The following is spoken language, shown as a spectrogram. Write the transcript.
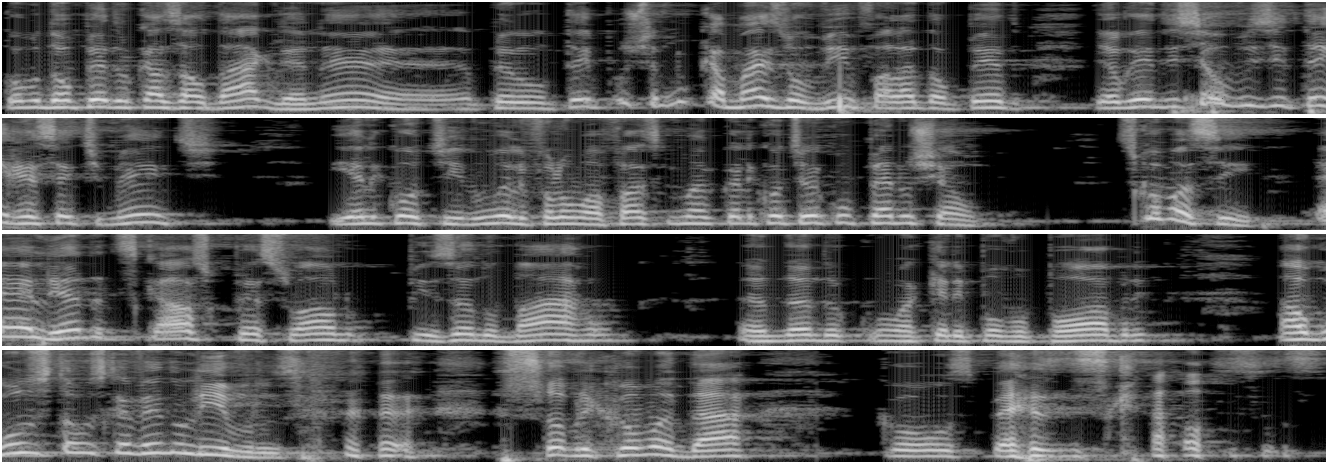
Como Dom Pedro Casaldaglia, né? Eu perguntei, puxa, nunca mais ouvi falar de Dom Pedro. E alguém disse, eu visitei recentemente. E ele continua, ele falou uma frase que marcou, ele continua com o pé no chão. Diz, como assim? É, ele anda descalço com o pessoal, pisando barro, andando com aquele povo pobre. Alguns estão escrevendo livros sobre como andar com os pés descalços,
